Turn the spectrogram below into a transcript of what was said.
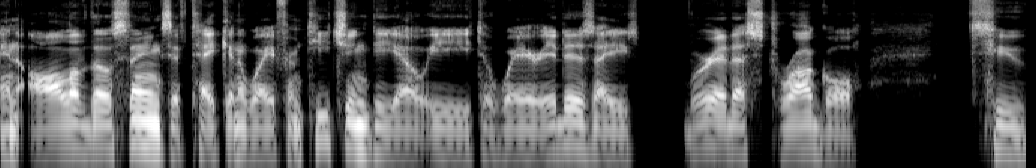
and all of those things have taken away from teaching DOE to where it is a we're at a struggle to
